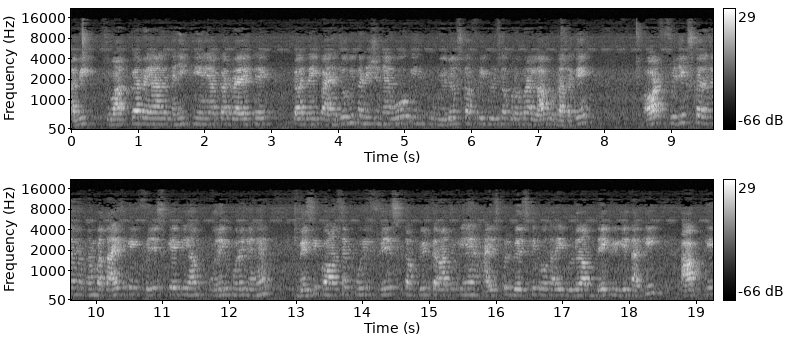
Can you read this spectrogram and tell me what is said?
अभी शुरुआत कर रहे हैं नहीं किए हैं या कर रहे थे, कर नहीं पाए हैं, जो भी कंडीशन है, वो इन वीडियोस का फ्री वीडियोस का पूरा पूरा लाभ उठा सके। और फिजिक्स का हम बताए थे कि फिजिक्स के भी हम पूरे के पूरे जो है बेसिक कॉन्सेप्ट पूरी फिजिक्स कंप्लीट करा चुके हैं। हाई स्कूल बेस की तो सारी वीडियो आप देख लीजिए ताकि आपके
